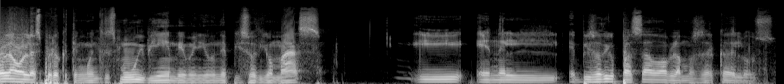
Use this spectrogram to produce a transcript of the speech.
Hola, hola, espero que te encuentres muy bien. Bienvenido a un episodio más. Y en el episodio pasado hablamos acerca de los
